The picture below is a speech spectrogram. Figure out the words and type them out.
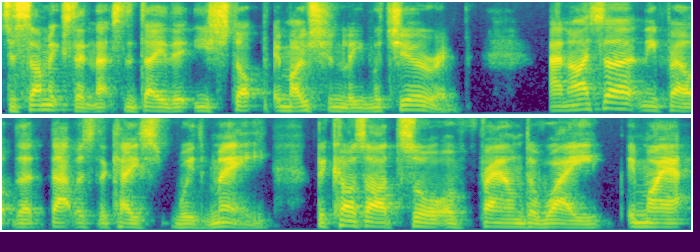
to some extent, that's the day that you stop emotionally maturing. And I certainly felt that that was the case with me because I'd sort of found a way in my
